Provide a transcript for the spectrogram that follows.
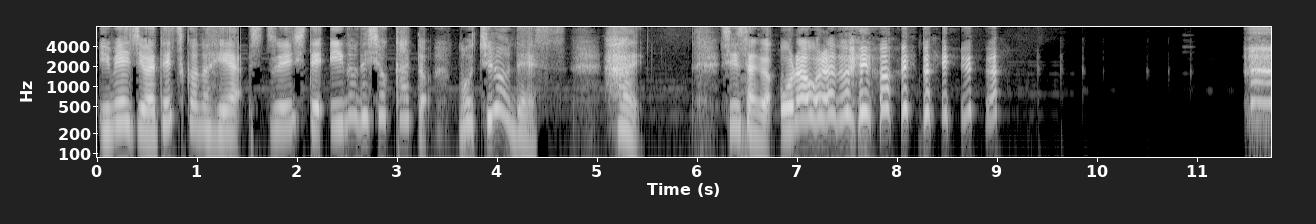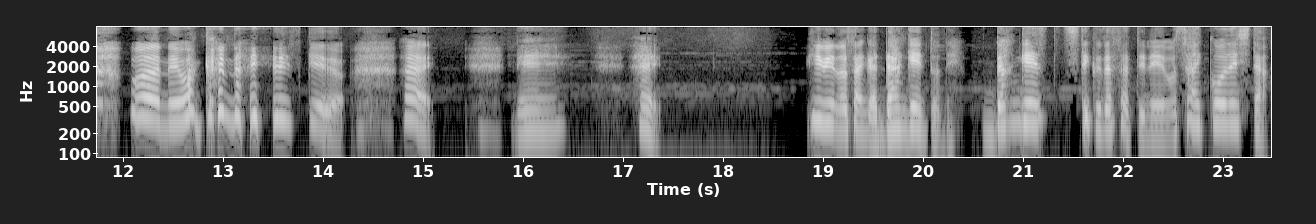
イメージは徹子の部屋出演していいのでしょうかと。もちろんです。はい。C さんがオラオラの部屋みたいな。まあね、わかんないですけど。はい。ねはい。日比野さんが断言とね、断言してくださってね、もう最高でした。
